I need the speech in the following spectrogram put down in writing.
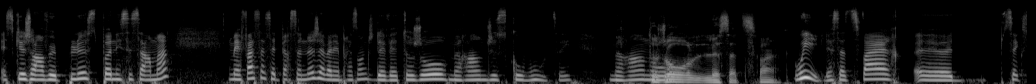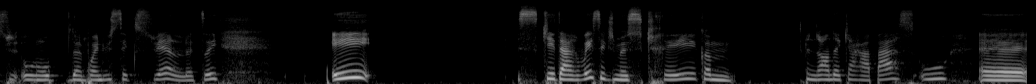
Est-ce que j'en veux plus? Pas nécessairement. Mais face à cette personne-là, j'avais l'impression que je devais toujours me rendre jusqu'au bout, tu sais. Me rendre au- Toujours le satisfaire. oui, le satisfaire euh, sexu- au- d'un point de vue sexuel, tu sais. Et ce qui est arrivé, c'est que je me suis créé comme une genre de carapace où euh,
